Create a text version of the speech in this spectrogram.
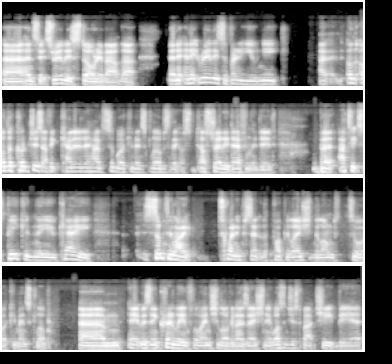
Uh, and so it's really a story about that. And it, and it really is a very unique uh, other countries i think canada had some working men's clubs i think australia definitely did but at its peak in the uk something like 20% of the population belonged to a working men's club. Um, it was an incredibly influential organization. It wasn't just about cheap beer,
